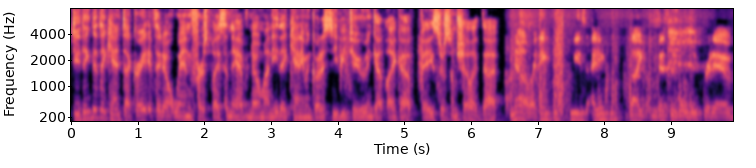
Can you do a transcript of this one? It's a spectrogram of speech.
Do you think that they can't decorate if they don't win first place and they have no money? They can't even go to CB2 and get like a vase or some shit like that. No, I think these. I think like this is a lucrative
